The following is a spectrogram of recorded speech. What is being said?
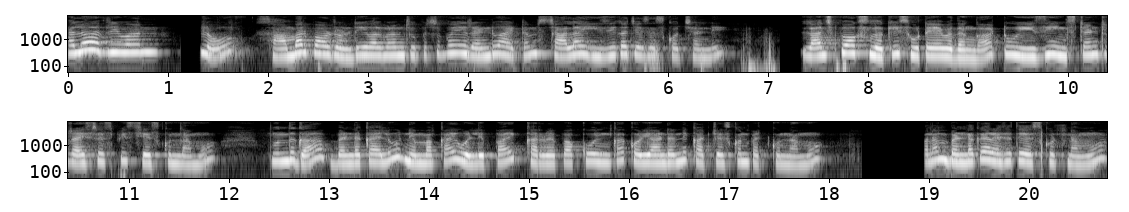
హలో ఎవ్రీవన్లో సాంబార్ పౌడర్ ఉంటే ఇవాళ మనం చూపించబోయే రెండు ఐటమ్స్ చాలా ఈజీగా చేసేసుకోవచ్చండి. లంచ్ బాక్స్లోకి సూట్ అయ్యే విధంగా two easy instant rice recipes చేసుకుందాము. ముందుగా బెండకాయలు నిమ్మకాయ ఉల్లిపాయ కరివేపాకు ఇంకా కొరియాండర్ని కట్ చేసుకొని పెట్టుకున్నాము. మనం బెండకాయ రైస్ అయితే వేసుకుంటున్నాము.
